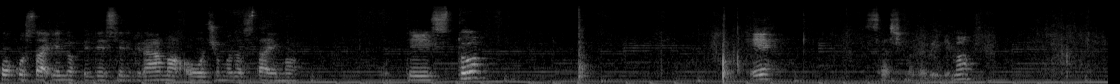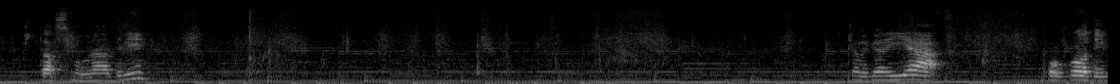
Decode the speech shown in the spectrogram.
kokosa, jedno 50 grama. Ovo ćemo da stavimo u testo. E, sad ćemo da vidimo šta smo uradili. Kada ga ja pogodim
